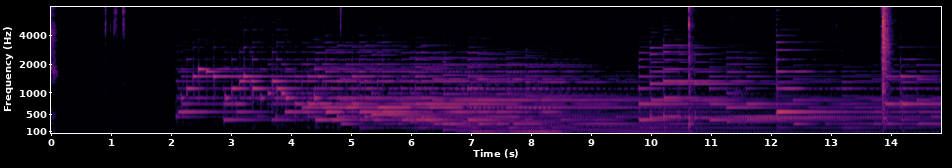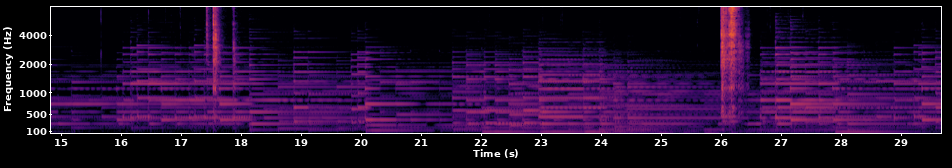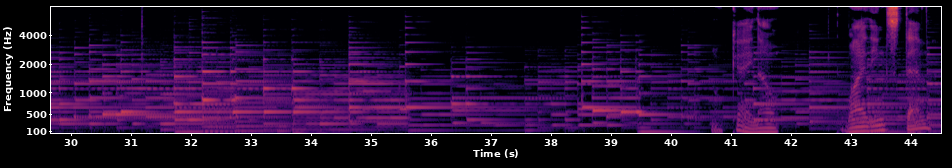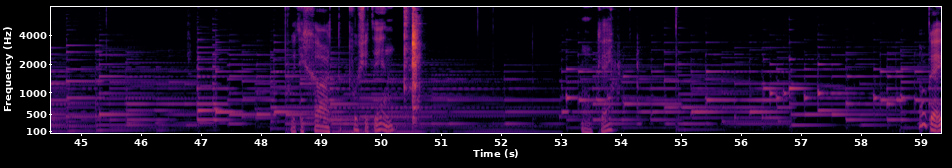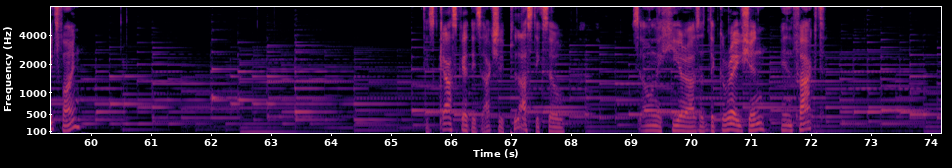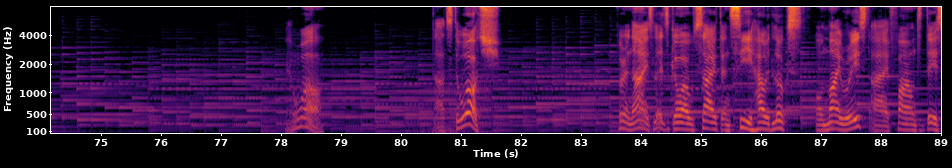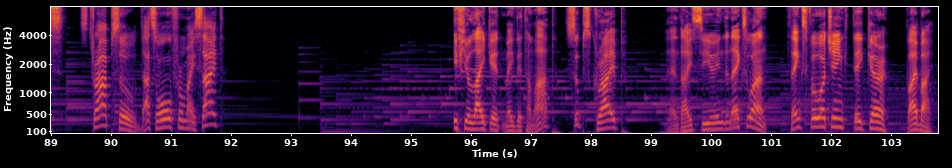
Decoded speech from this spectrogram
Okay, now winding stem. Pretty hard to push it in. Okay. Okay, it's fine. This gasket is actually plastic, so it's only here as a decoration, in fact. And well, that's the watch. Very nice, let's go outside and see how it looks on my wrist. I found this strap, so that's all from my side. If you like it, make the thumb up, subscribe and I see you in the next one. Thanks for watching, take care, bye bye.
